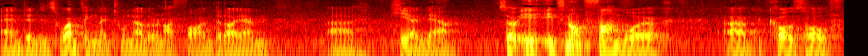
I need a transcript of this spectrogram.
And then just one thing led to another, and I find that I am uh, here now. So it, it's not fun work uh, because of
